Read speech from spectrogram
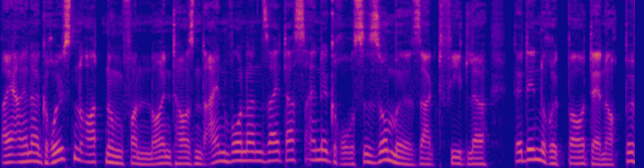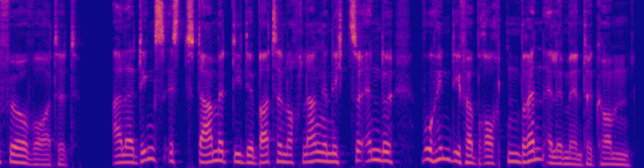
Bei einer Größenordnung von 9000 Einwohnern sei das eine große Summe, sagt Fiedler, der den Rückbau dennoch befürwortet. Allerdings ist damit die Debatte noch lange nicht zu Ende, wohin die verbrauchten Brennelemente kommen.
